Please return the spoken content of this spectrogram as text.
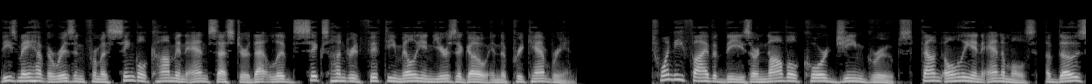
These may have arisen from a single common ancestor that lived 650 million years ago in the Precambrian. 25 of these are novel core gene groups, found only in animals. Of those,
